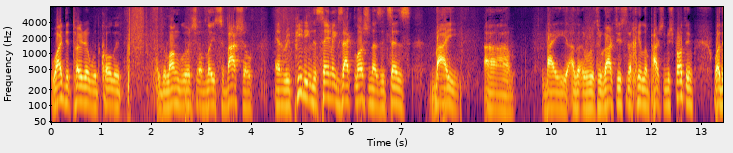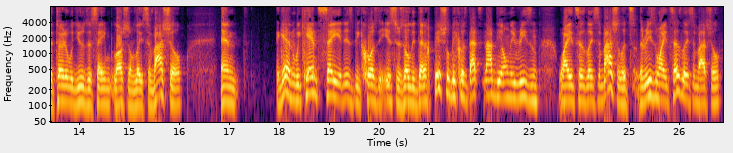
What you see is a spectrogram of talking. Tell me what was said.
why the Torah would call it with the language of Lois Vashel, and repeating the same exact Lashon as it says by uh, by uh, with regard to Yisra and Parshat Mishpatim, why the Torah would use the same Lashon of Lois Vashel, and again, we can't say it is because the Isser is only Derech Bishul, because that's not the only reason why it says Leisavashal. It's the reason why it says Leisavashal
